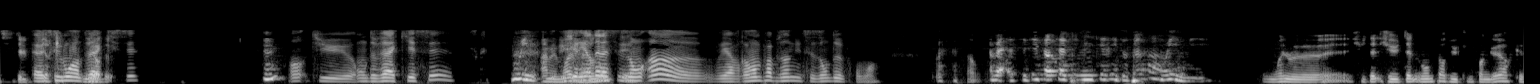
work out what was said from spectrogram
C'était le Euh, pire Excuse-moi, on devait acquiescer. Hmm? On, tu, on devait acquiescer? oui Ah, mais J'ai moi, regardé la saison 1, euh, il y a vraiment pas besoin d'une saison 2 pour moi. Ah bah, c'était censé être une mini-série totalement oui mais Moi, le, j'ai eu tel- j'ai eu tellement peur du cliffhanger que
